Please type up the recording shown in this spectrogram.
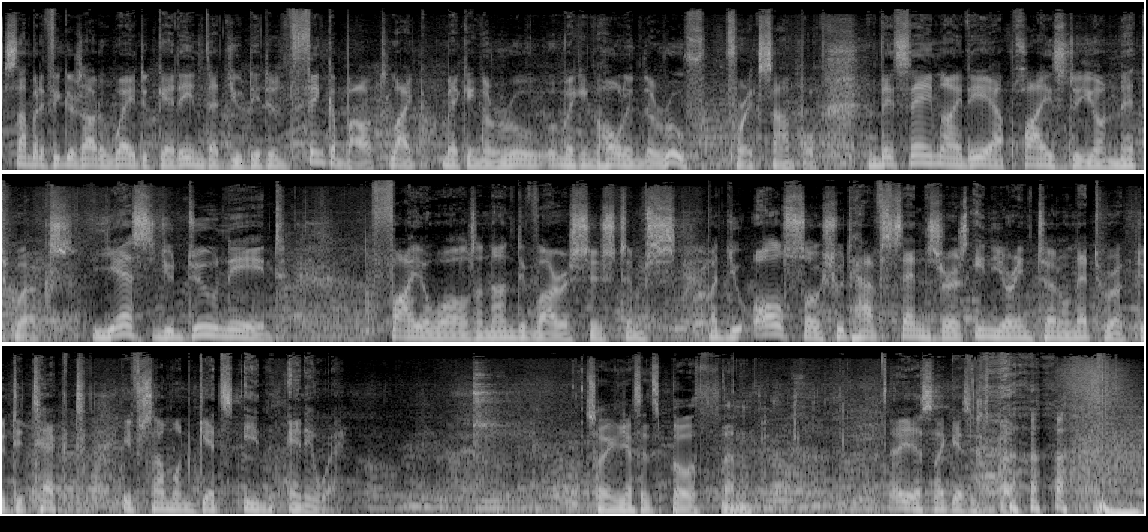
somebody figures out a way to get in that you didn't think about, like making a making a hole in the roof, for example. And the same idea applies to your networks. Yes, you do need firewalls and antivirus systems, but you also should have sensors in your internal network to detect if someone gets in anyway. So I guess it's both then. Uh, yes, I guess it's both.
